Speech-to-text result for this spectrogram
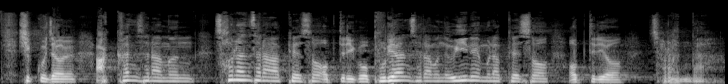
19절 악한 사람은 선한 사람 앞에서 엎드리고 불의한 사람은 의인의 문 앞에서 엎드려 절한다.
